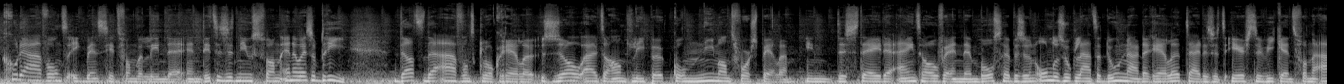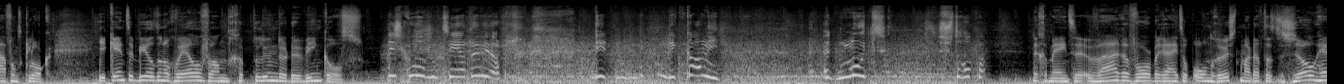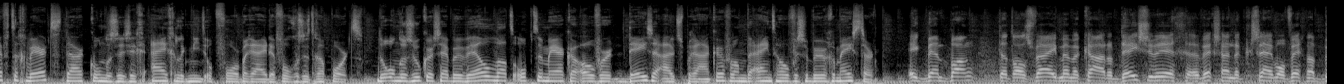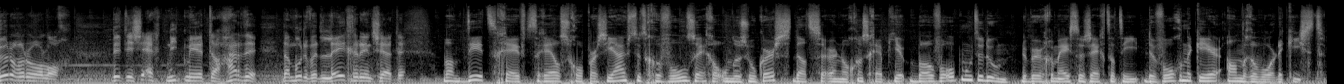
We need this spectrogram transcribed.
Goedenavond, ik ben Sid van der Linde en dit is het nieuws van NOS op 3. Dat de avondklokrellen zo uit de hand liepen, kon niemand voorspellen. In de steden Eindhoven en Den Bosch hebben ze een onderzoek laten doen naar de rellen tijdens het eerste weekend van de avondklok. Je kent de beelden nog wel van geplunderde winkels. Het is gewoon een terreur. Dit, dit kan niet. Het moet stoppen. De gemeenten waren voorbereid op onrust, maar dat het zo heftig werd, daar konden ze zich eigenlijk niet op voorbereiden volgens het rapport. De onderzoekers hebben wel wat op te merken over deze uitspraken van de Eindhovense burgemeester. Ik ben bang dat als wij met elkaar op deze weg, eh, weg zijn, dan zijn we op weg naar burgeroorlog. Dit is echt niet meer te harde. Dan moeten we het leger inzetten. Want dit geeft railschoppers juist het gevoel, zeggen onderzoekers, dat ze er nog een schepje bovenop moeten doen. De burgemeester zegt dat hij de volgende keer andere woorden kiest.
